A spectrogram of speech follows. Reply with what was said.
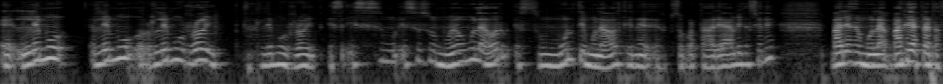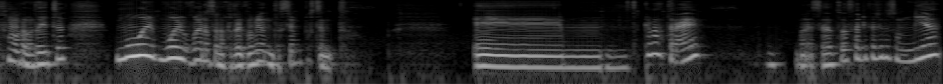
eh Lemu, Lemu, Lemuroid. Lemuroid. Ese, es un, nuevo emulador. Es un multi-emulador. Tiene, soporta varias aplicaciones. Varias, varias plataformas, mejor dicho. Muy, muy bueno. Se los recomiendo. 100%. Eh, ¿Qué más trae? Bueno, esas dos aplicaciones son mías.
